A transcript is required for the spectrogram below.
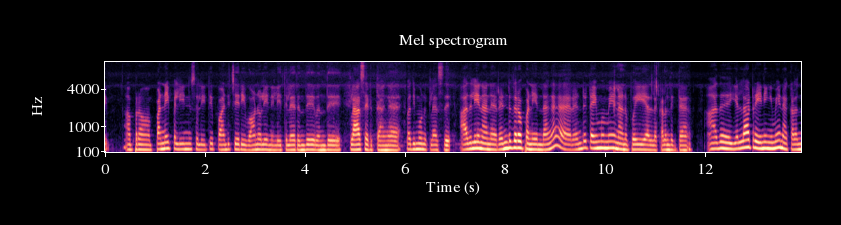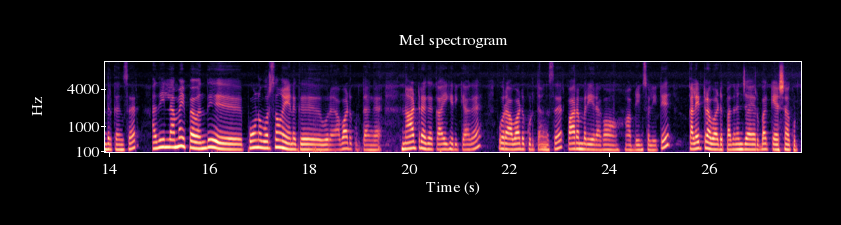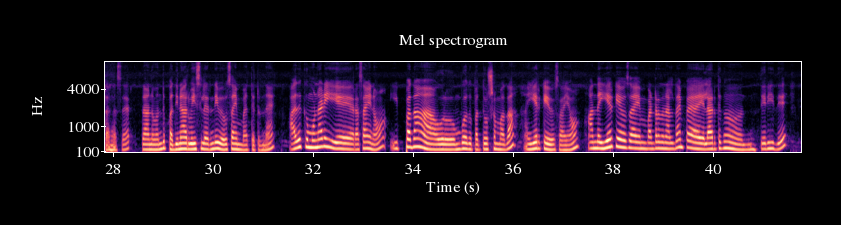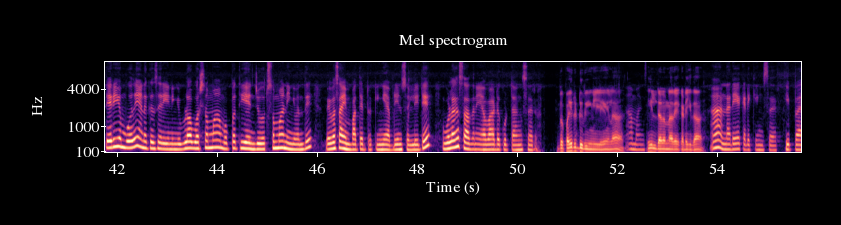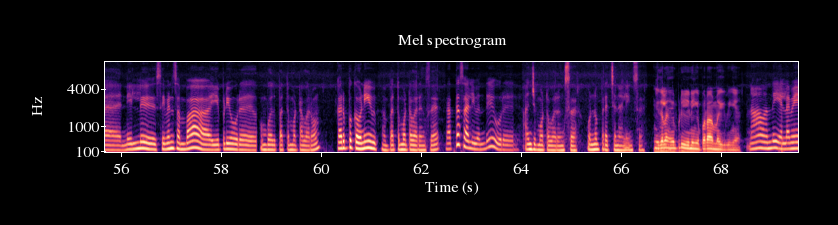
அப்புறம் பண்ணைப்பள்ளின்னு சொல்லிட்டு பாண்டிச்சேரி வானொலி நிலையத்தில் இருந்து வந்து கிளாஸ் எடுத்தாங்க. பதிமூணு கிளாஸு அதுலேயே நான் ரெண்டு தடவை பண்ணியிருந்தாங்க. ரெண்டு டைமுமே நான் போய் அதில் கலந்துக்கிட்டேன். அது எல்லா ட்ரைனிங்குமே நான் கலந்துருக்கேங்க சார். அது இல்லாமல் இப்போ வந்து போன வருஷம் எனக்கு ஒரு அவார்டு கொடுத்தாங்க. நாட்டு ரக காய்கறிக்காக ஒரு அவார்டு கொடுத்தாங்க சார். பாரம்பரிய ரகம் அப்படின்னு சொல்லிட்டு. கலெக்டர் அவார்டு பதினஞ்சாயிரம் ரூபாய் கேஷாக கொடுத்தாங்க சார். நான் வந்து பதினாறு வயசுலேருந்தே விவசாயம் பார்த்துட்டு இருந்தேன். அதுக்கு முன்னாடி ரசாயனம் இப்போ தான் ஒரு ஒம்பது பத்து வருஷமாக தான் இயற்கை விவசாயம். அந்த இயற்கை விவசாயம் பண்ணுறதுனால தான் இப்போ எல்லாத்துக்கும் தெரியுது. தெரியும் போது எனக்கு சரி நீங்கள் இவ்வளோ வருஷமாக முப்பத்தி அஞ்சு வருஷமாக நீங்கள் வந்து விவசாயம் பார்த்துட்ருக்கீங்க அப்படின்னு சொல்லிட்டு உலக சாதனை அவார்டு கொடுத்தாங்க சார். இப்போ பயிரிட்டு இருக்கீங்க இல்லைங்களா? ஆமாங்க சார். ஈல்டெல்லாம் நிறைய கிடைக்குதா? ஆ நிறைய கிடைக்குங்க சார். இப்போ நெல் சிவன் சம்பா எப்படியும் ஒரு ஒம்பது பத்து மூட்டை வரும். கருப்பு கவுனி பத்து மூட்டை வருங்க சார். ரத்தசாலி வந்து ஒரு அஞ்சு மூட்டை வருங்க சார். ஒன்றும் பிரச்சனை இல்லைங்க சார். இதெல்லாம் எப்படி நீங்கள் பராமரிக்கிறீங்க? நான் வந்து எல்லாமே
